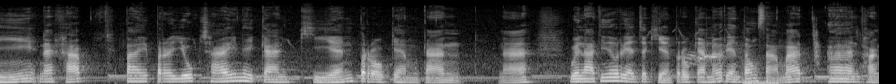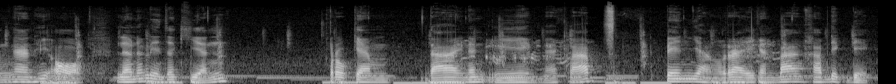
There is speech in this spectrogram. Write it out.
นี้นะครับ ไปประยุกต์ใช้ในการเขียนโปรแกรมกันนะเวลาที่นักเรียนจะเขียนโปรแกรมนักเรียนต้องสามารถอ่านผังงานให้ออก แล้วนักเรียนจะเขียนโปรแกรมได้นั่นเองนะครับ เป็นอย่างไรกันบ้างครับเด็กๆ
